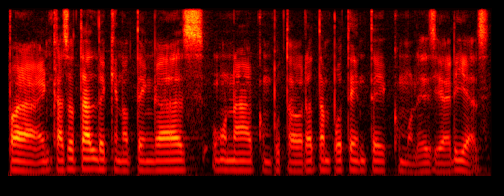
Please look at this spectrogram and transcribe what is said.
para, en caso tal de que no tengas una computadora tan potente como le desearías.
